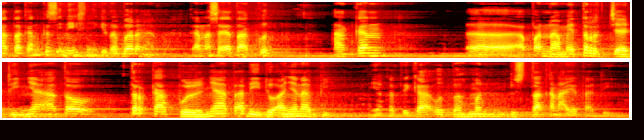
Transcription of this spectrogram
mengatakan ke sini sini kita barengan karena saya takut akan eh, apa namanya terjadinya atau terkabulnya tadi doanya Nabi. Ya ketika Utbah mendustakan ayat tadi.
